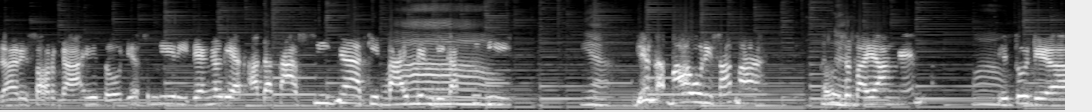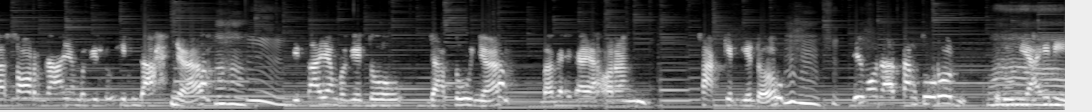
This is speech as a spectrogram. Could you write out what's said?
dari sorga itu dia sendiri dia ngelihat ada kasihnya kita itu yang Wow. dikasihi. Ya, Dia nggak mau di sana. Benar. bisa bayangin Wow. itu dia sorga yang begitu indahnya. Hmm. kita yang begitu jatuhnya bagai kayak orang sakit gitu. Mhm. Dia mau datang turun ke dunia Wow. ini,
